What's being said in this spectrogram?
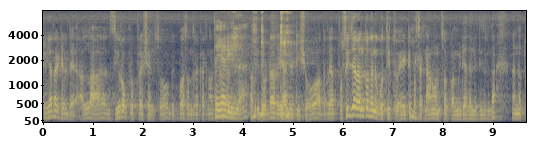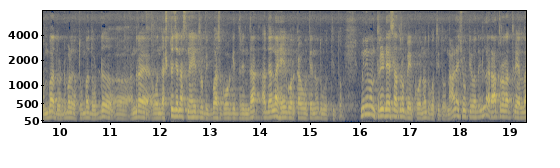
ಕ್ಲಿಯರಾಗಿ ಹೇಳಿದೆ ಅಲ್ಲ ಝೀರೋ ಪ್ರಿಪ್ರೇಷನ್ಸು ಬಿಗ್ ಬಾಸ್ ಅಂದರೆ ಕರ್ನಾಟಕ ತಯಾರಿ ಇಲ್ಲ. ಅತಿ ದೊಡ್ಡ ರಿಯಾಲಿಟಿ ಶೋ ಅದರದ್ದು ಅದು ಪ್ರೊಸೀಜರ್ ಅಂತೂ ನನಗೆ ಗೊತ್ತಿತ್ತು ಏಯ್ಟಿ ಪರ್ಸೆಂಟ್ ನಾನು ಒಂದು ಸ್ವಲ್ಪ ಮೀಡಿಯಾದಲ್ಲಿ ಇದ್ದಿದ್ದರಿಂದ ನನ್ನ ತುಂಬ ದೊಡ್ಡ ಬಳಗ ತುಂಬ ದೊಡ್ಡ ಅಂದರೆ ಒಂದಷ್ಟು ಜನ ಸ್ನೇಹಿತರು ಬಿಗ್ ಬಾಸ್ಗೆ ಹೋಗಿದ್ದರಿಂದ ಅದೆಲ್ಲ ಹೇಗೆ ವರ್ಕ್ ಆಗುತ್ತೆ ಅನ್ನೋದು ಗೊತ್ತಿತ್ತು. ಮಿನಿಮಮ್ ತ್ರೀ ಡೇಸ್ ಆದರೂ ಬೇಕು ಅನ್ನೋದು ಗೊತ್ತಿತ್ತು. ನಾಳೆ ಶೂಟ್ ಇವತ್ತು ಇಲ್ಲ ರಾತ್ರೋರಾತ್ರಿ ಎಲ್ಲ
